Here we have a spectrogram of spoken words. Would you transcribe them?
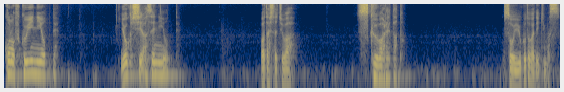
この福音によって良き知らせによって私たちは救われたと。そういうことができます。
